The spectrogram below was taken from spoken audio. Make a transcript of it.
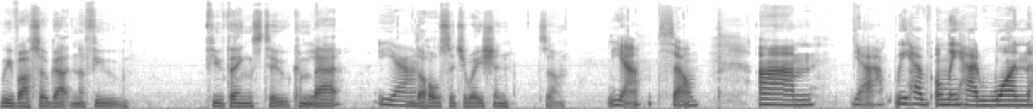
We've also gotten a few few things to combat yeah. the whole situation. So Yeah. So, um, yeah, we have only had one,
